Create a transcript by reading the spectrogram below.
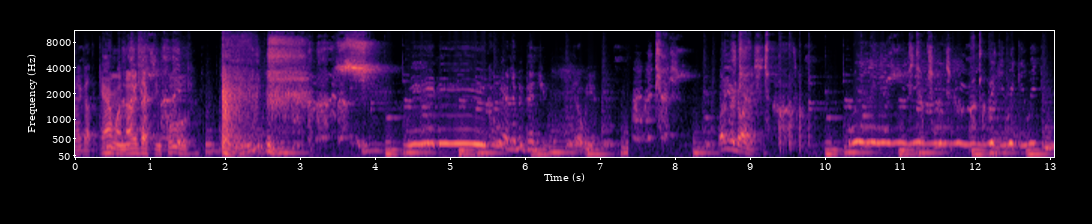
I got the camera, now he's acting cool. Come here, let me pet you. Get over here. What are you doing? Wiki, wiki, wiki.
